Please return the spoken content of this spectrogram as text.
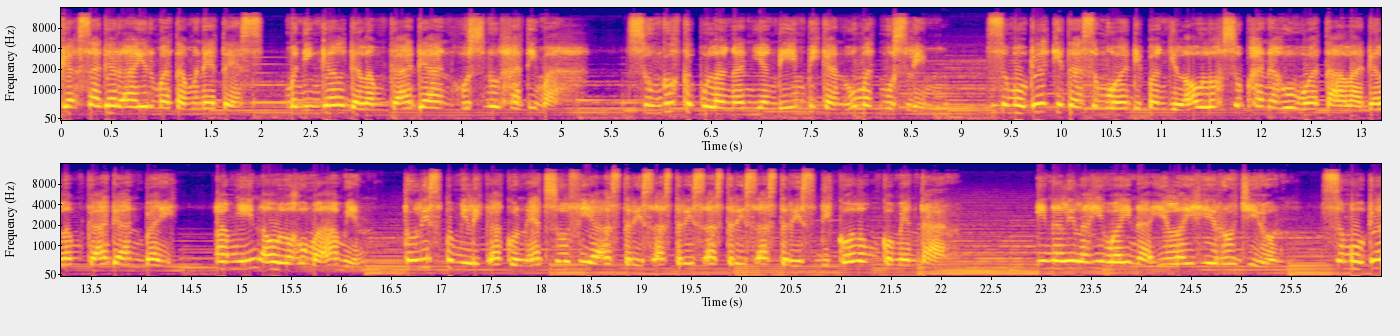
Gak sadar air mata menetes, meninggal dalam keadaan husnul hatimah. Sungguh kepulangan yang diimpikan umat muslim. Semoga kita semua dipanggil Allah subhanahu wa ta'ala dalam keadaan baik. Amin Allahumma amin. Tulis pemilik akun @sulfia astris astris astris astris di kolom komentar. Innalillahi wa inna ilaihi rojiun. Semoga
